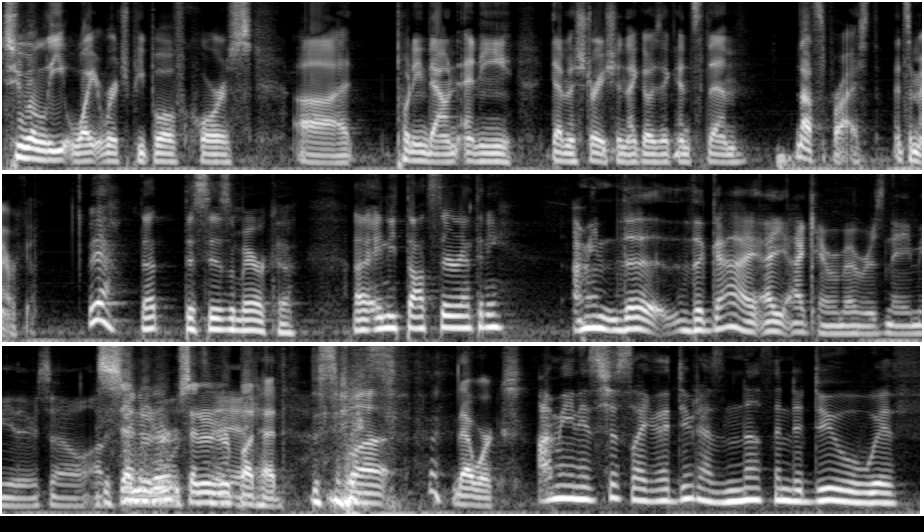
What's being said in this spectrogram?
to elite white rich people, of course, uh, putting down any demonstration that goes against them. Not surprised. It's America. Yeah, that this is America. Uh, any thoughts there, Anthony? I mean the the guy I, I can't remember his name either. So I'll- Senator Senator Butthead. But that works. I mean, it's just like that dude has nothing to do with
